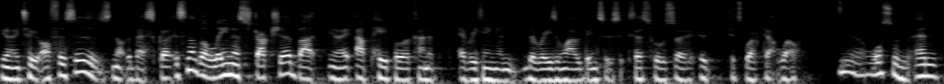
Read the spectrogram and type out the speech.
you know, two offices, it's not the best go. It's not the leanest structure, but you know, our people are kind of everything and the reason why we've been so successful. So it, it's worked out well. yeah, awesome. And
